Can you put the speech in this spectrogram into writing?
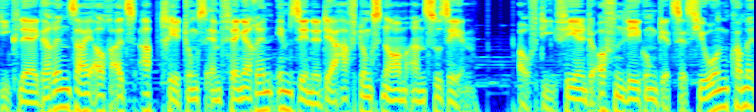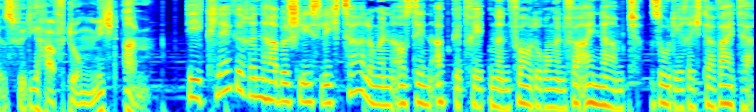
Die Klägerin sei auch als Abtretungsempfängerin im Sinne der Haftungsnorm anzusehen. Auf die fehlende Offenlegung der Zession komme es für die Haftung nicht an. Die Klägerin habe schließlich Zahlungen aus den abgetretenen Forderungen vereinnahmt, so die Richter weiter.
